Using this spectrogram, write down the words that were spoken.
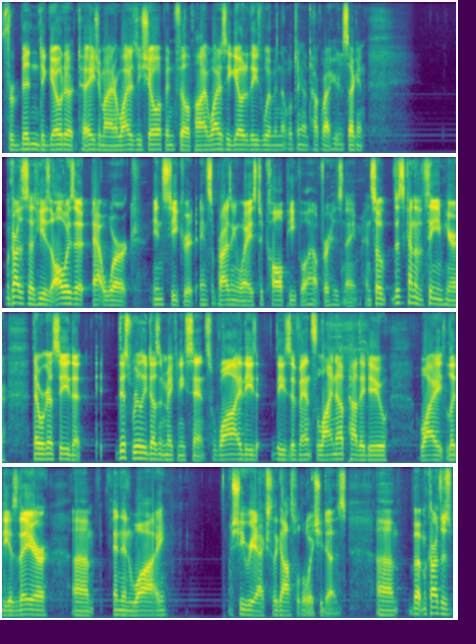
forbidden to go to, to Asia Minor? Why does he show up in Philippi? Why does he go to these women that we're going to talk about here in a second? MacArthur says he is always at, at work in secret and surprising ways to call people out for his name. And so this is kind of the theme here that we're going to see that this really doesn't make any sense. Why these these events line up how they do, why Lydia's there, um, and then why she reacts to the gospel the way she does. Um, but MacArthur's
